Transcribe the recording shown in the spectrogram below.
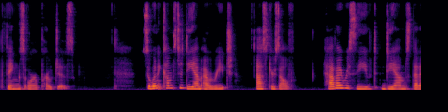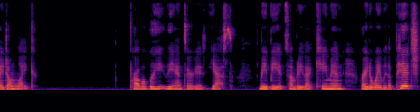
things or approaches. So, when it comes to DM outreach, ask yourself Have I received DMs that I don't like? Probably the answer is yes. Maybe it's somebody that came in right away with a pitch,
